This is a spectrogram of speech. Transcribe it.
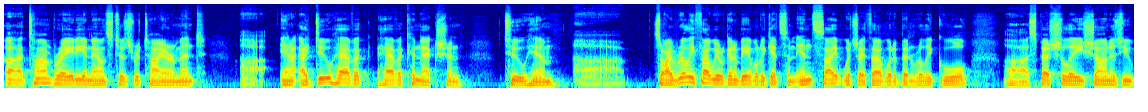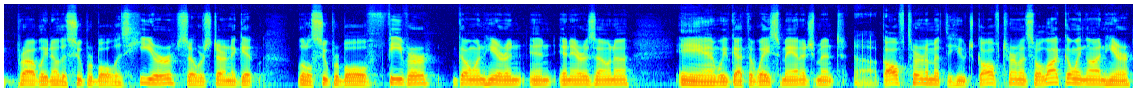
uh, Tom Brady announced his retirement, uh, and I do have a have a connection to him. Uh, so I really thought we were going to be able to get some insight, which I thought would have been really cool. Uh, especially Sean, as you probably know, the Super Bowl is here, so we're starting to get a little Super Bowl fever going here in in, in Arizona and we've got the waste management uh, golf tournament, the huge golf tournament. So a lot going on here.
